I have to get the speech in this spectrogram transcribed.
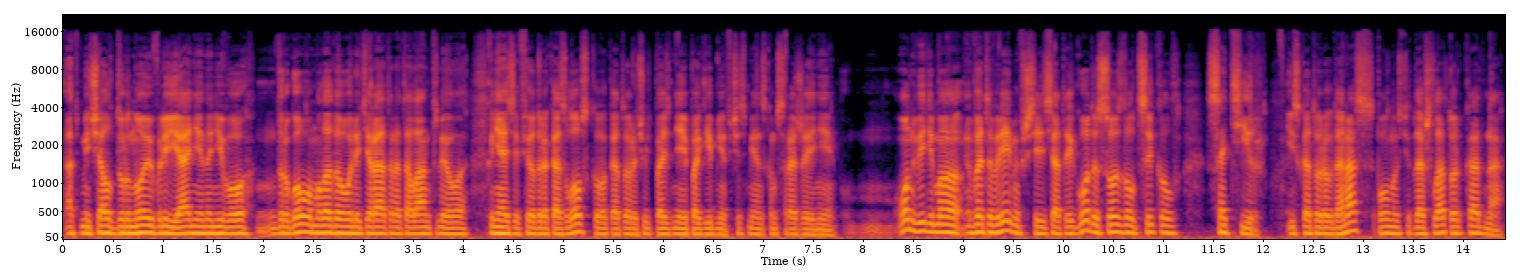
отмечал дурное влияние на него другого молодого литератора, талантливого, князя Федора Козловского, который чуть позднее погибнет в Чесменском сражении. Он, видимо, в это время, в 60-е годы, создал цикл «Сатир», из которых до нас полностью дошла только одна.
